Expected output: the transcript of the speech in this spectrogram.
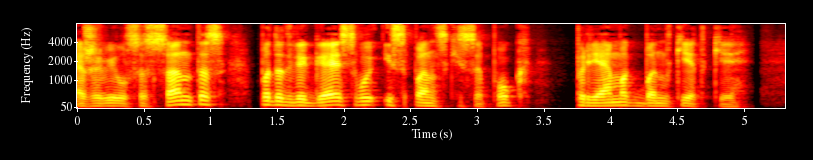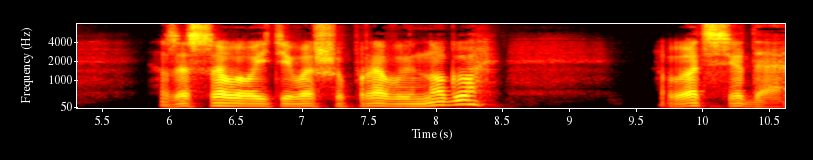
оживился Сантос, пододвигая свой испанский сапог прямо к банкетке. Засовывайте вашу правую ногу вот сюда.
